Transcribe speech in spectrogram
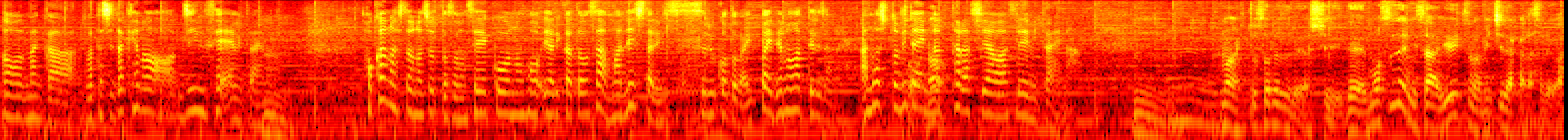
のなんか私だけの人生みたいな、他の人のちょっとその成功のやり方をさ真似したりすることがいっぱい出回ってるじゃない。あの人みたいになったら幸せみたいな。うん。まあ人それぞれやしでもうすでにさ唯一の道だからそれは、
